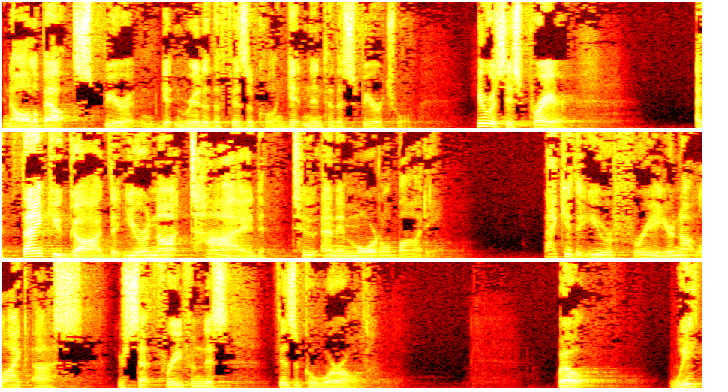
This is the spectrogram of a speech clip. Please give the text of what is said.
and all about spirit and getting rid of the physical and getting into the spiritual. Here was his prayer I thank you, God, that you are not tied to an immortal body. Thank you that you are free. You're not like us. You're set free from this physical world. Well, We,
